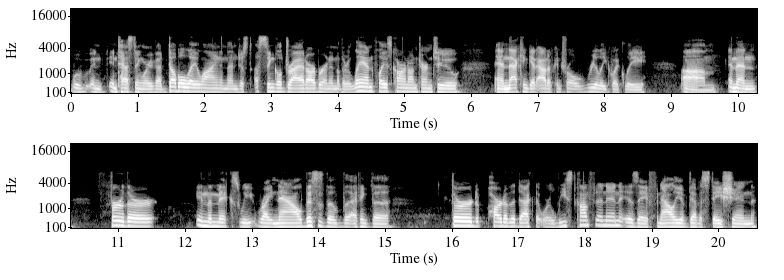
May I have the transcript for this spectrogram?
in, in testing where we've had double ley line and then just a single Dryad Arbor and another land plays Karn on turn two, and that can get out of control really quickly. Um, and then further in the mix, we right now this is the, the I think the third part of the deck that we're least confident in is a finale of devastation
